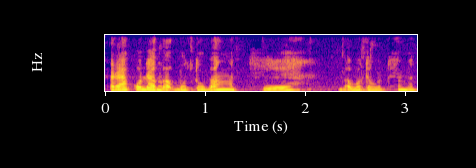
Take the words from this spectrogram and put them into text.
Rare aku udah nggak butuh banget sih nggak butuh butuh amat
